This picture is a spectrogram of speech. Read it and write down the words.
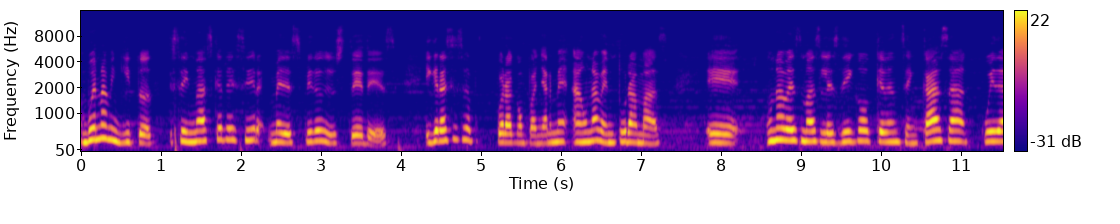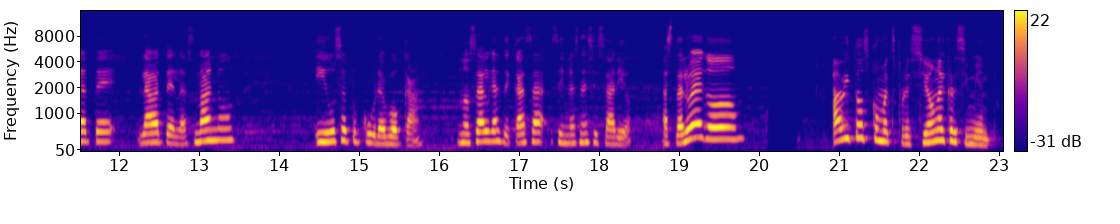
Bueno amiguitos, sin más que decir, me despido de ustedes y gracias por acompañarme a una aventura más. Eh, una vez más les digo, quédense en casa, cuídate, lávate las manos y usa tu cubreboca. No salgas de casa si no es necesario. Hasta luego. Hábitos como expresión al crecimiento.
